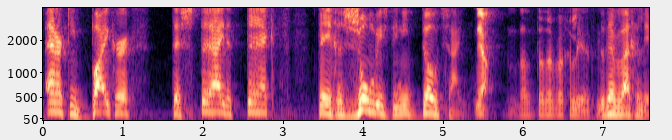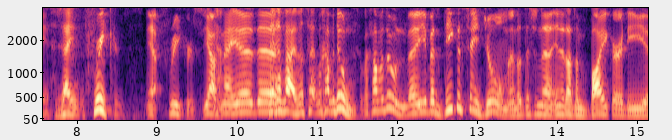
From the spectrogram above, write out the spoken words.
Anarchy biker te strijden trekt tegen zombies die niet dood zijn. Ja, dat, dat hebben we geleerd. Dat hebben wij geleerd. Ze zijn freakers. Ja, freakers. Ja, Ja. nee, eh, de... Even uit, wat, zijn- wat gaan we doen? Wat gaan we doen? Je bent Deacon St. John en dat is een, eh, inderdaad een biker die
